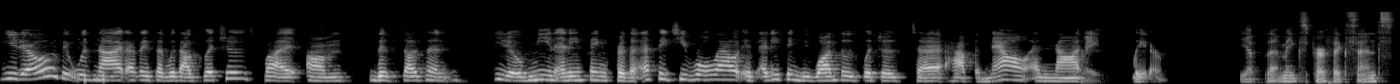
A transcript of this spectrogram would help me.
you know, it was not, as I said, without glitches, but um, this doesn't, you know, mean anything for the SAT rollout. If anything, we want those glitches to happen now and not right. later. Yep, that makes perfect sense.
